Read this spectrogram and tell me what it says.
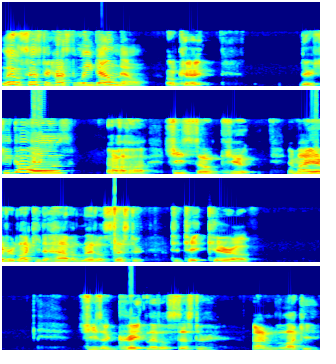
Little sister has to lay down now. Okay. There she goes. Oh, she's so cute. Am I ever lucky to have a little sister to take care of? She's a great little sister. I'm lucky.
